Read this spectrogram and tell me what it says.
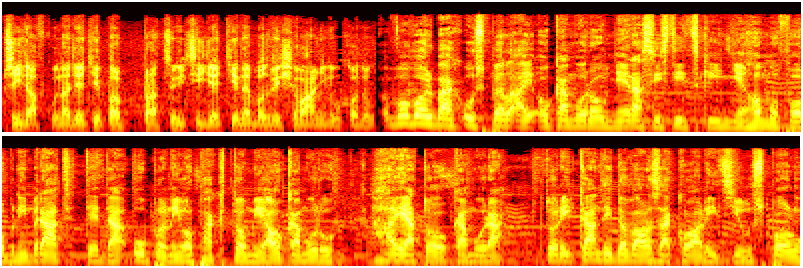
přídavku na děti pro pracující děti nebo zvyšování důchodu. Vo voľbách uspel aj Okamurov nerasistický, nehomofóbny brat, teda úplný opak Tomia Okamuru, Hayato Okamura, ktorý kandidoval za koalíciu Spolu.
